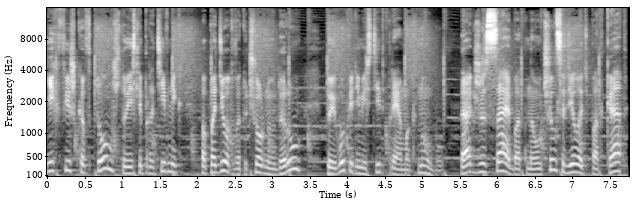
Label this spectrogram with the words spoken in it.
Их фишка в том, что если противник попадет в эту черную дыру, то его переместит прямо к нубу. Также Сайбот научился делать подкат,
